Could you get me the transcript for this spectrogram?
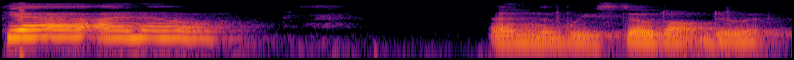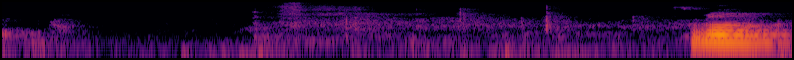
Yeah, I know. And we still don't do it. I mean,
